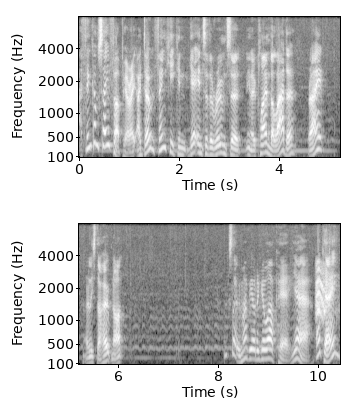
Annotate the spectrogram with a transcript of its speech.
I think I'm safe up here. I, I don't think he can get into the room to, you know, climb the ladder, right? Or at least I hope not. Looks like we might be able to go up here. Yeah. Okay.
